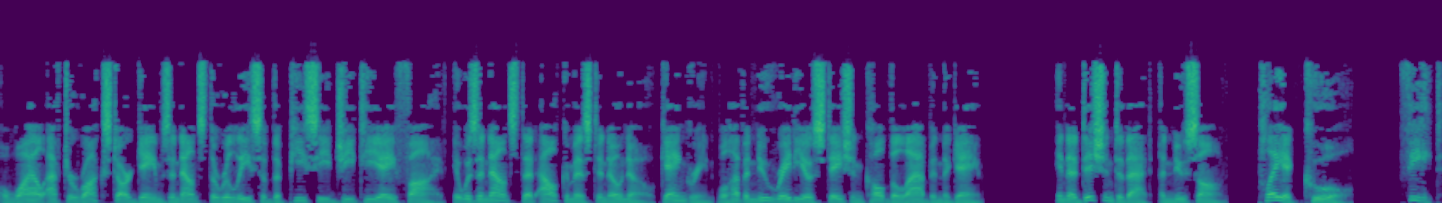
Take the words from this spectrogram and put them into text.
a while after Rockstar Games announced the release of the PC GTA 5, it was announced that Alchemist and Oh No Gangrene will have a new radio station called The Lab in the game. In addition to that, a new song, "'Play It Cool' feat.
